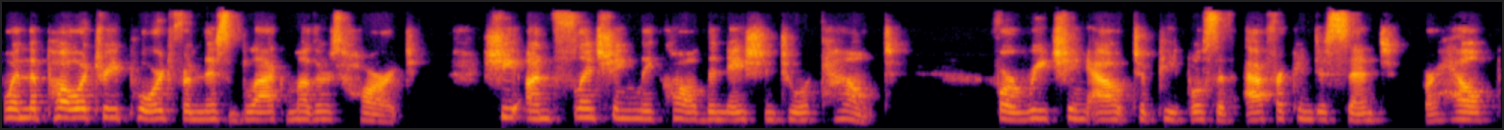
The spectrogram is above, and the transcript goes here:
When the poetry poured from this Black mother's heart, she unflinchingly called the nation to account for reaching out to peoples of African descent for help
